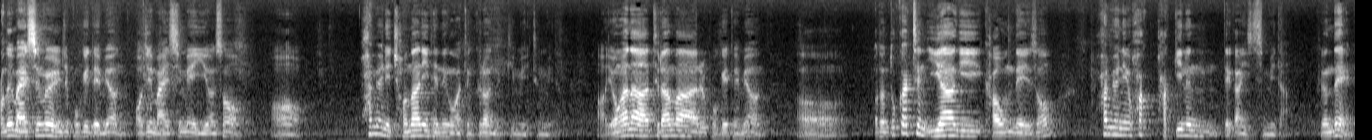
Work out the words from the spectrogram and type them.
오늘 말씀을 이제 보게 되면 어제 말씀에 이어서 어, 화면이 전환이 되는 것 같은 그런 느낌이 듭니다. 어, 영화나 드라마를 보게 되면 어, 어떤 똑같은 이야기 가운데에서 화면이 확 바뀌는 때가 있습니다. 그런데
